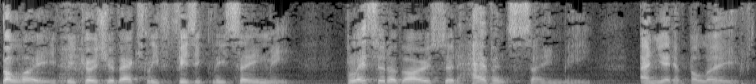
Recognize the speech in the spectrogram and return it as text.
believe because you've actually physically seen me. Blessed are those that haven't seen me and yet have believed.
